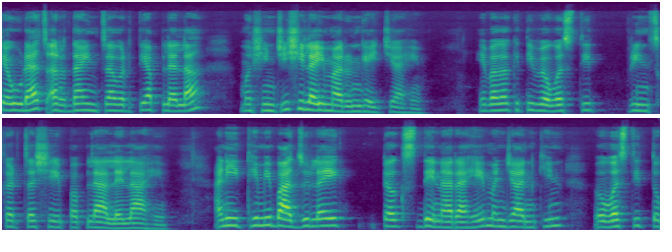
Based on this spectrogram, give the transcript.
तेवढ्याच अर्धा इंचावरती आपल्याला मशीनची शिलाई मारून घ्यायची आहे. हे बघा किती व्यवस्थित प्रिन्स कटचा शेप आपला आलेला आहे. आणि इथे मी बाजूला एक टक्स देणार आहे म्हणजे आणखीन व्यवस्थित तो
